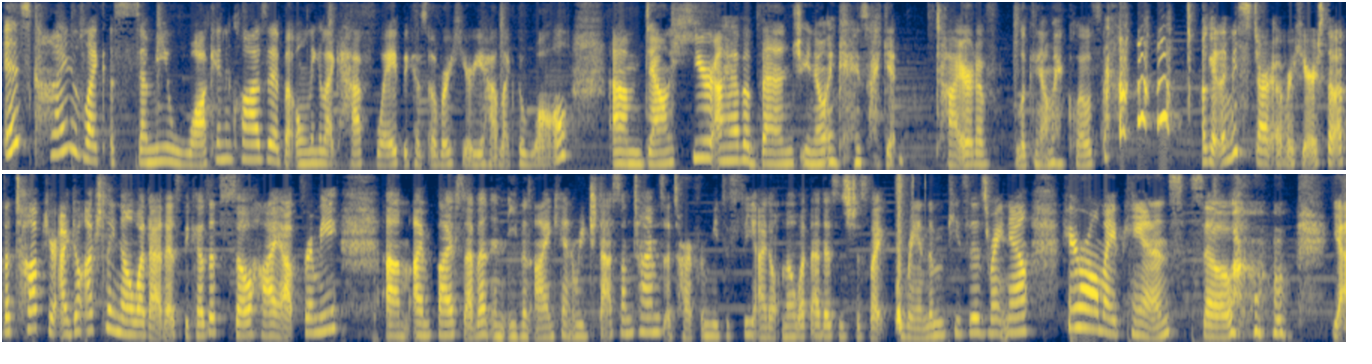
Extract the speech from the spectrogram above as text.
is kind of like a semi walk-in closet, but only like halfway because over here you have like the wall. Um, down here I have a bench, you know, in case I get tired of looking at my clothes. okay, let me start over here. So at the top here, I don't actually know what that is because it's so high up for me. Um, I'm 5'7", and even I can't reach that sometimes. It's hard for me to see. I don't know what that is. It's just like random pieces right now. Here are all my pants. So yeah,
